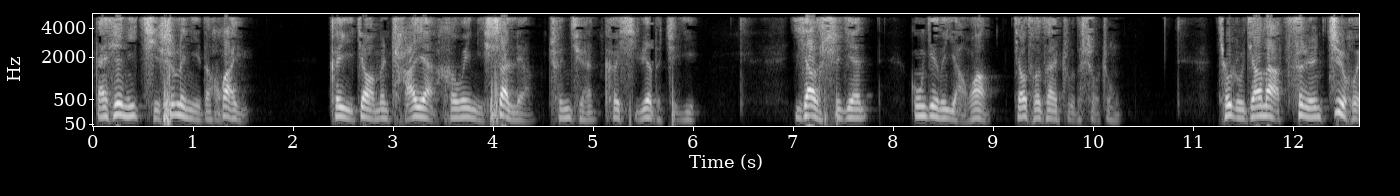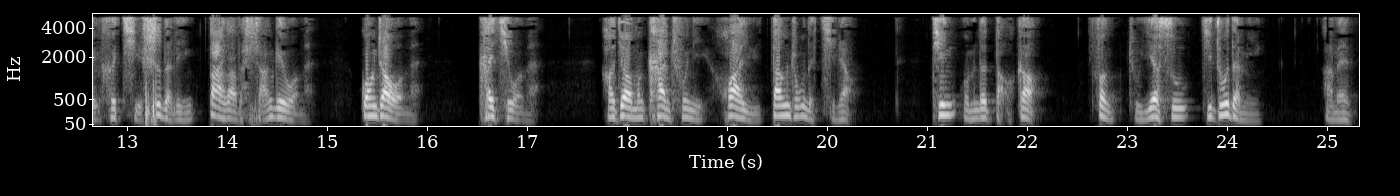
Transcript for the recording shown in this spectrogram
感谢你启示了你的话语，可以叫我们查验何为你善良、纯全、可喜悦的旨意。以下的时间，恭敬的仰望，交托在主的手中。求主将那赐人智慧和启示的灵大大的赏给我们，光照我们，开启我们，好叫我们看出你话语当中的奇妙。听我们的祷告，奉主耶稣基督的名，阿门。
